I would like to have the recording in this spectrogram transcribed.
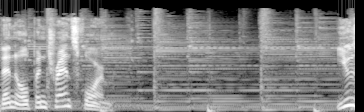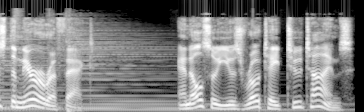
then open Transform. Use the mirror effect. And also use Rotate two times.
